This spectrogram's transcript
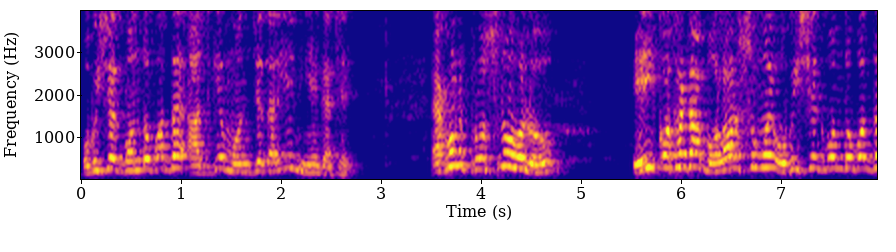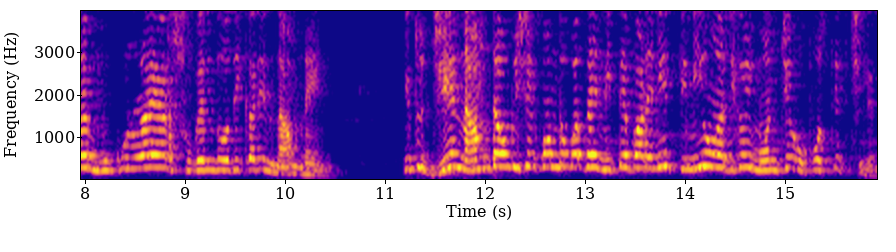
অভিষেক বন্দ্যোপাধ্যায় আজকে মঞ্চে দাঁড়িয়ে নিয়ে গেছে। এখন প্রশ্ন হলো, এই কথাটা বলার সময় অভিষেক বন্দ্যোপাধ্যায় মুকুল রায় আর শুভেন্দু অধিকারীর নাম নেন। কিন্তু যে নামটা অভিষেক বন্দ্যোপাধ্যায় নিতে পারেনি, তিনিও আজকে ওই মঞ্চে উপস্থিত ছিলেন।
